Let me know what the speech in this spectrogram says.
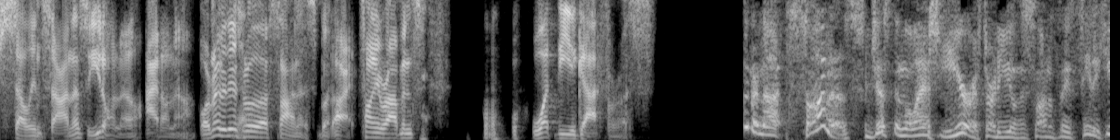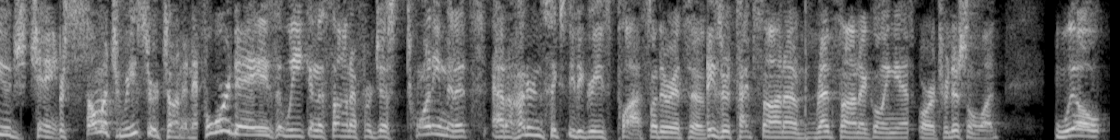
selling saunas. So You don't know. I don't know, or maybe there's Yeah. really love saunas. But all right, Tony Robbins, what do you got for us? It or not, saunas just in the last year have started using saunas. They've seen a huge change. There's so much research on it. now. Four days a week in the sauna for just 20 minutes at 160 degrees plus, whether it's a laser type sauna, red sauna going in, or a traditional one, will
